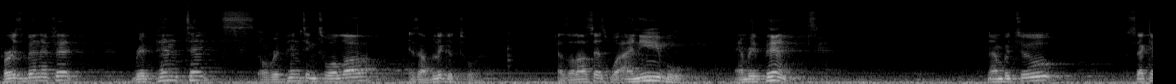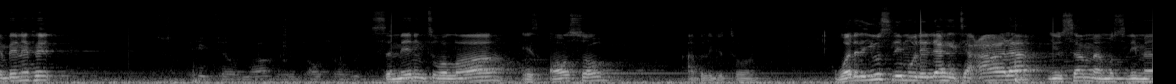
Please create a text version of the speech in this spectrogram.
First benefit, repentance or repenting to Allah is obligatory. As Allah says, وَأَنِيبُ and repent. Number two, second benefit, Submitting to Allah is also submitting to Allah is also obligatory. وَالَّذِي يُسْلِمُ لِلَّهِ تَعَالَى يُسَمَّى مُسْلِمًا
